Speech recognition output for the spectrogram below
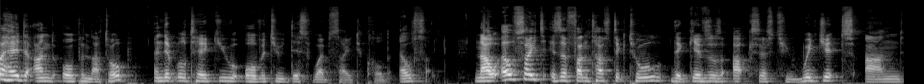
ahead and open that up and it will take you over to this website called Elfsight. Now, Elfsight is a fantastic tool that gives us access to widgets and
